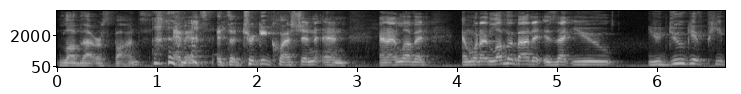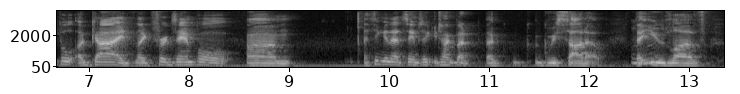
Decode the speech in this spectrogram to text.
love that response, and it's it's a tricky question, and and I love it. And what I love about it is that you you do give people a guide. Like for example, um, I think in that same set you talk about a guisado that you love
